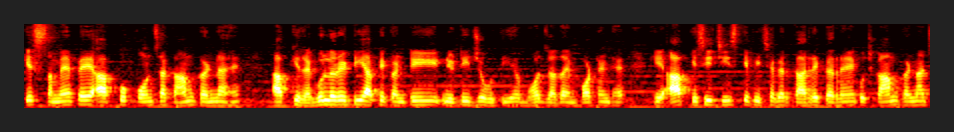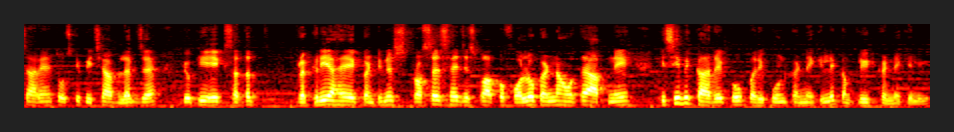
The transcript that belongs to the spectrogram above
किस समय पे आपको कौन सा काम करना है। आपकी रेगुलरिटी आपकी कंटिन्यूटी जो होती है बहुत ज़्यादा इंपॉर्टेंट है कि आप किसी चीज़ के पीछे अगर कार्य कर रहे हैं कुछ काम करना चाह रहे हैं तो उसके पीछे आप लग जाए क्योंकि एक सतत प्रक्रिया है एक कंटिन्यूस प्रोसेस है जिसको आपको फॉलो करना होता है आपने किसी भी कार्य को परिपूर्ण करने के लिए कंप्लीट करने के लिए।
